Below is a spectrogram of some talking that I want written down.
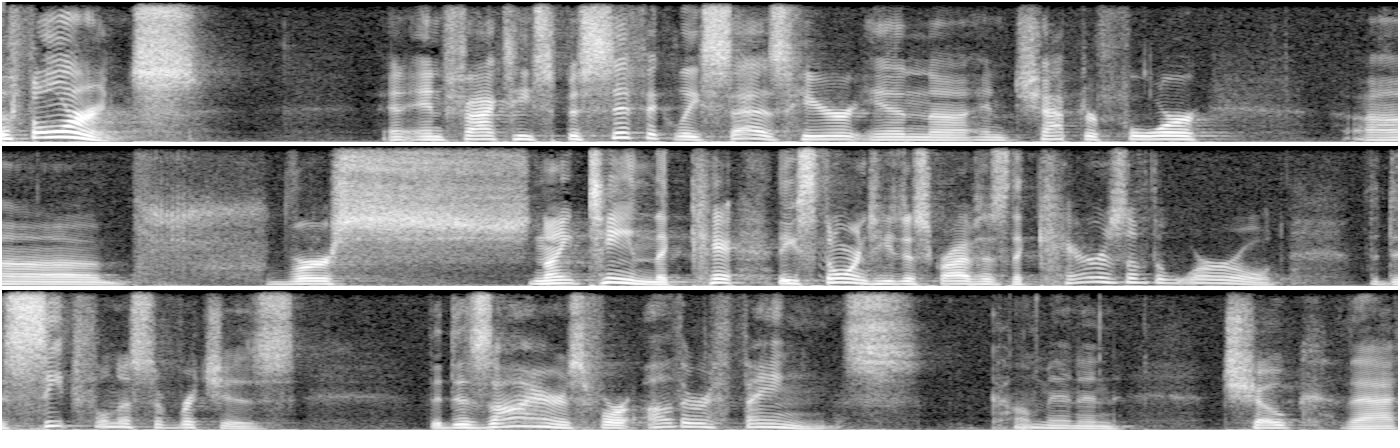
the thorns. And in fact, he specifically says here in, uh, in chapter 4, uh, verse 19, the care, these thorns he describes as the cares of the world, the deceitfulness of riches, the desires for other things come in and choke that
